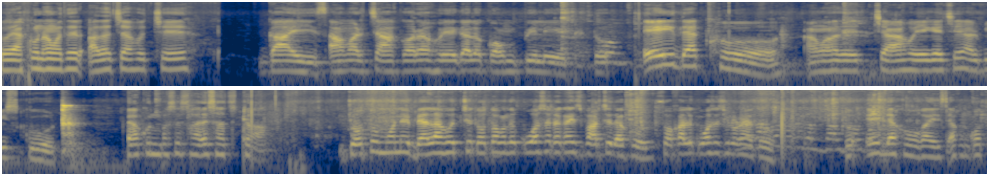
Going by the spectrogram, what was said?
তো এখন আমাদের আদা চা হচ্ছে গাইস আমার চা করা হয়ে গেল কমপ্লিট তো এই দেখো, আমাদের চা হয়ে গেছে আর বিস্কুট। এখন বাসে সাড়ে সাতটা। যত মনে বেলা হচ্ছে, তত আমাদের কুয়াশাটা গাইস বাড়ছে, দেখো। সকালে কুয়াশা ছিল না এত। তো এই দেখো গাইস এখন কত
